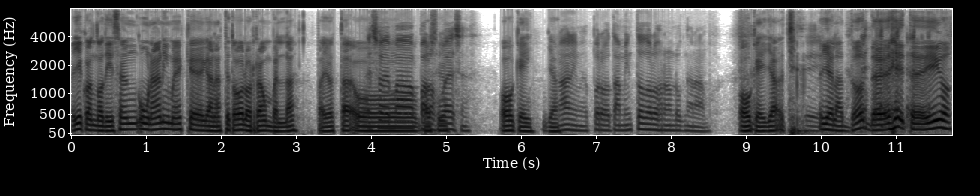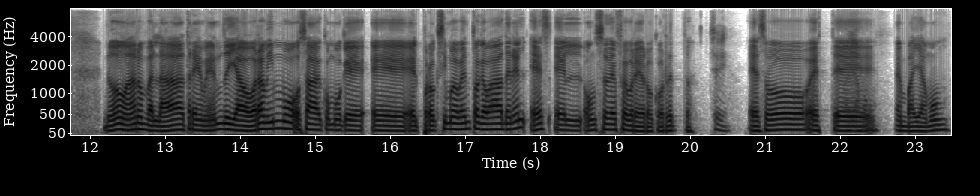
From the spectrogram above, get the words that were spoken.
Oye, cuando dicen unánime es que ganaste todos los rounds, ¿verdad? Para yo estar. eso es más para los jueces, Ok, ya. unánime, pero también todos los rounds los ganamos. Ok, ya. Sí. Oye, las dos, te, te digo. No, mano, en verdad, tremendo. Y ahora mismo, o sea, como que eh, el próximo evento que vas a tener es el 11 de febrero, ¿correcto? Sí, Eso, este, Bayamón. en Bayamón.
